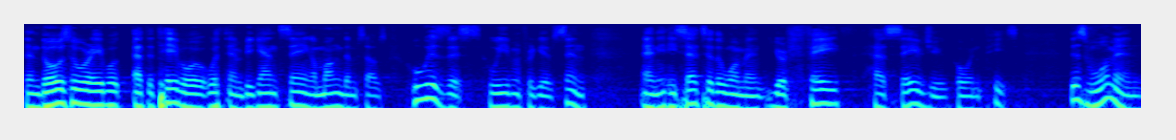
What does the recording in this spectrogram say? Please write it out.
Then those who were able at the table with him began saying among themselves, Who is this who even forgives sin? And he said to the woman, Your faith has saved you. Go in peace. This woman,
